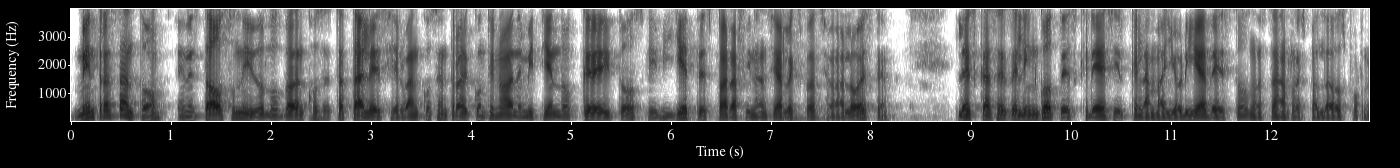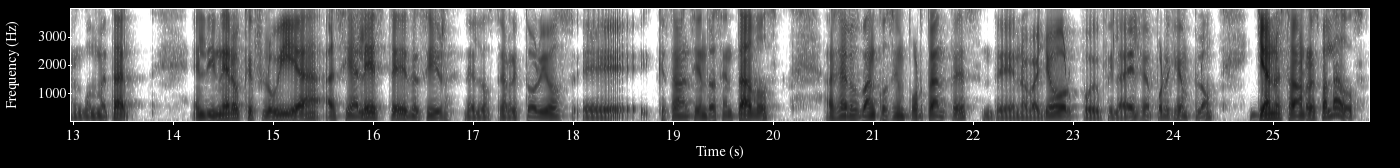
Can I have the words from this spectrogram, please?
Mientras tanto, en Estados Unidos los bancos estatales y el Banco Central continuaban emitiendo créditos y billetes para financiar la expansión al oeste. La escasez de lingotes quería decir que la mayoría de estos no estaban respaldados por ningún metal el dinero que fluía hacia el este, es decir, de los territorios eh, que estaban siendo asentados, hacia los bancos importantes de Nueva York, Filadelfia, por ejemplo, ya no estaban respaldados.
